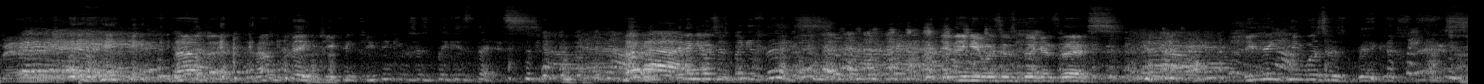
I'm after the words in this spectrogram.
big. Now then, how big do you think? Do you think he was as big as this? No, do you think he was as big as this? Do you think he was as big as this? Do you think he was as big as this?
